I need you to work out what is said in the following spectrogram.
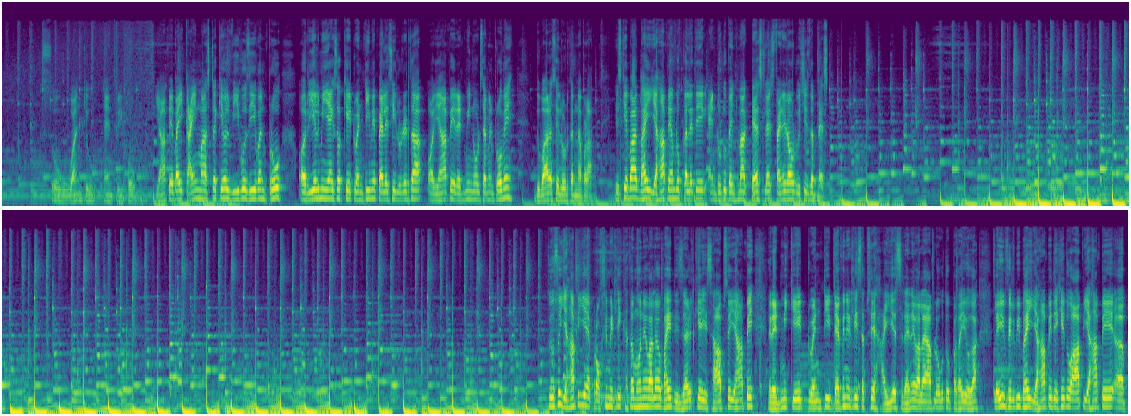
So one two and three four यहाँ पे भाई काइन मास्टर केवल वीवो जी वन प्रो और रियल मी एक्स और के ट्वेंटी में पहले से ही लोडेड था और यहाँ पे रेडमी नोट सेवन प्रो में दोबारा से लोड करना पड़ा। इसके बाद भाई यहाँ पे हम लोग कर लेते हैं एक AnTuTu benchmark test let's find out which is the best तो दोस्तों, यहाँ पे ये अप्रॉक्सीमेटली ख़त्म होने वाला है और भाई रिज़ल्ट के हिसाब से यहाँ पे Redmi K20 डेफिनेटली सबसे हाईएस्ट रहने वाला है। आप लोगों को तो पता ही होगा। लेकिन फिर भी भाई यहाँ पे देखें तो आप यहाँ पे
